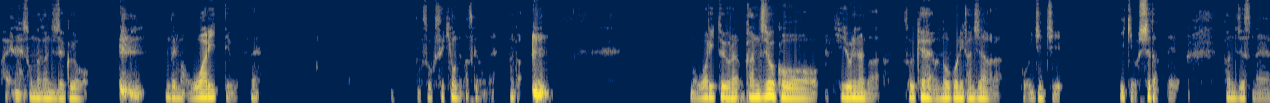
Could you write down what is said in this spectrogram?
はいね、そんな感じで今日、本当にまあ終わりっていうね、すごく咳込んでますけどもね、なんか 終わりというような感じをこう、非常になんか、そういう気配を濃厚に感じながら、こう、一日、息をしてたっていう感じですね。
